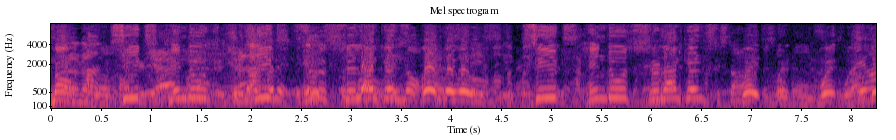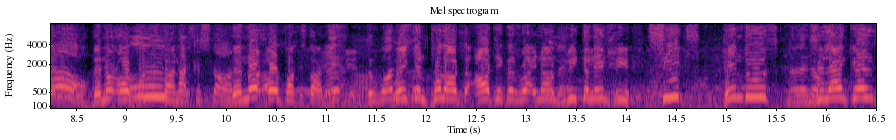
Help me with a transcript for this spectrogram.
No, no, no. Sikhs, Hindus, Sikhs, Hindus, Sri Lankans. Wait, wait, wait. Sikhs, Hindus, Sri Lankans. Wait, wait, wait. wait. They are. They're not all All Pakistanis. Pakistanis. They're not all Pakistanis. They- the ones we can pull out the articles right now and read the names for you. Sikhs, Hindus, No. Sri Lankans,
